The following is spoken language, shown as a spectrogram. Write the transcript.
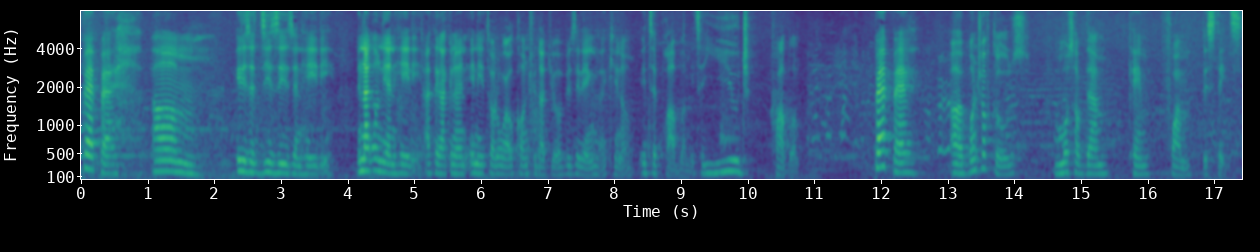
Pepe, um, it is a disease in Haiti. And not only in Haiti, I think like, you know, in any third world country that you're visiting, like, you know, it's a problem. It's a huge problem. Pepe, a bunch of clothes, most of them came from the States.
